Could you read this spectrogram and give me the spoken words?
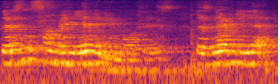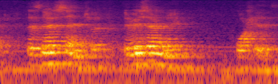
There isn't somebody living in what is. There's nobody left. There's no centre. There is only what is.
